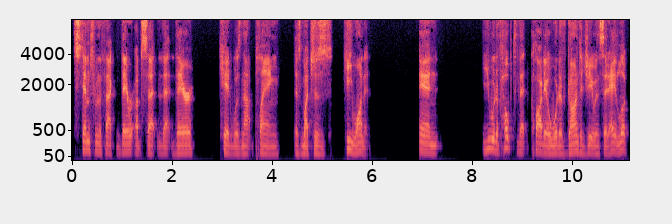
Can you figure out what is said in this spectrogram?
stems from the fact they were upset that their kid was not playing as much as he wanted. And you would have hoped that Claudio would have gone to Gio and said, Hey, look,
